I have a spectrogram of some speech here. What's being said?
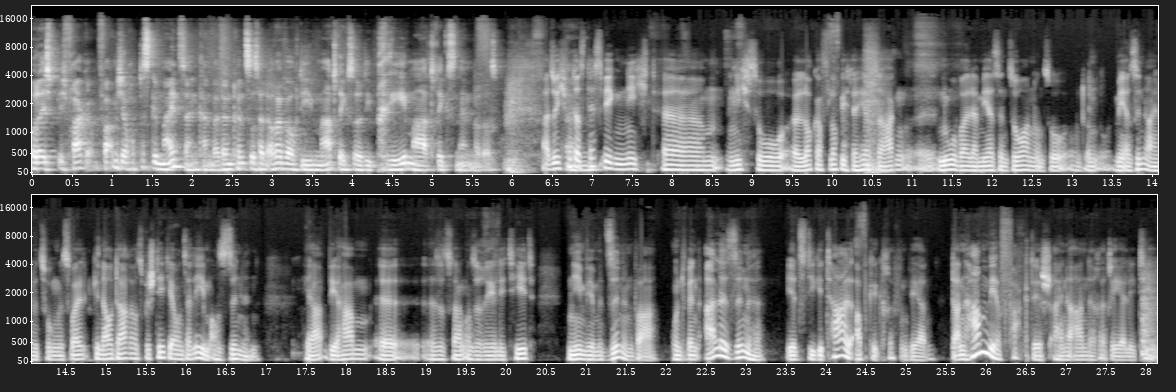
oder ich, ich frage frag mich auch, ob das gemeint sein kann, weil dann könntest du es halt auch einfach auch die Matrix oder die Prä-Matrix nennen oder so. Also ich würde ähm, das deswegen nicht, ähm, nicht so äh, locker flockig daher sagen, äh, nur weil da mehr Sensoren und so und, und mehr Sinne einbezogen ist, weil genau daraus besteht ja unser Leben, aus Sinnen. Ja, wir haben äh, sozusagen unsere Realität nehmen wir mit Sinnen wahr. Und wenn alle Sinne jetzt digital abgegriffen werden, dann haben wir faktisch eine andere Realität.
